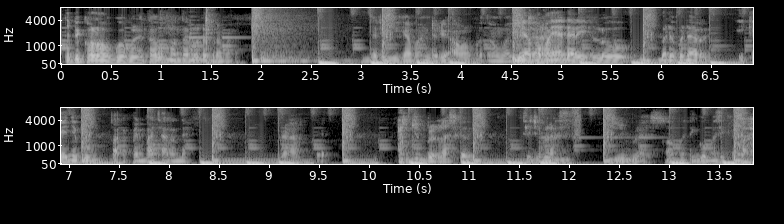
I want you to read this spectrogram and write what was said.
Tapi kalau gue boleh tahu mantan lu udah berapa? dari kapan? Dari awal pertama Iya pacaran? pokoknya dari lu bener-bener ih, kayaknya gue pengen pacaran deh. berapa 17 kan? 17 17 Oh berarti gue masih kalah.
